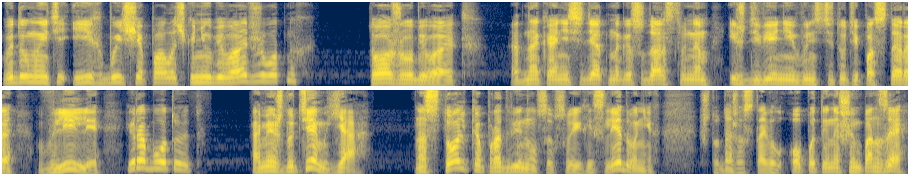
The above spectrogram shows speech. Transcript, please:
Вы думаете, их бычья палочка не убивает животных? Тоже убивает. Однако они сидят на государственном иждивении в институте Пастера в Лиле и работают. А между тем я настолько продвинулся в своих исследованиях, что даже ставил опыты на шимпанзе.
